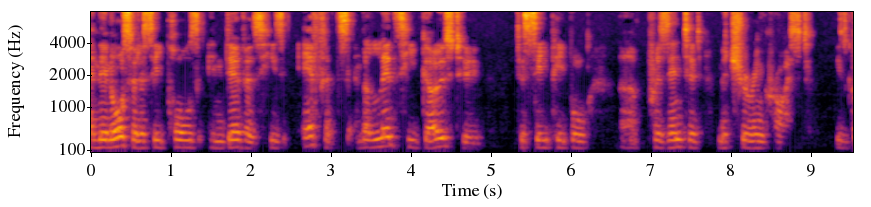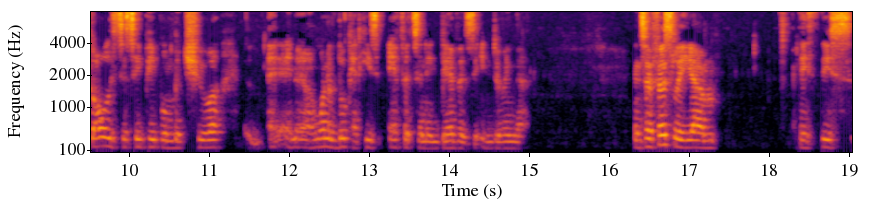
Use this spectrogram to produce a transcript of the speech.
and then also to see Paul's endeavors, his efforts, and the lengths he goes to to see people uh, presented mature in Christ. His goal is to see people mature, and I want to look at his efforts and endeavors in doing that. And so, firstly, um, this, this,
